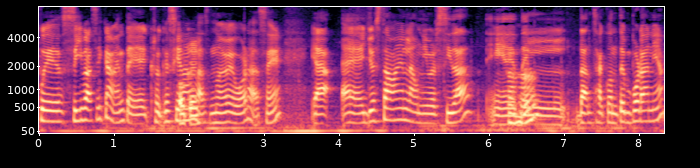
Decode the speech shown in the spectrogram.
Pues sí, básicamente, creo que sí eran las 9 horas, ¿eh? Ya, eh, yo estaba en la universidad eh, de danza contemporánea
